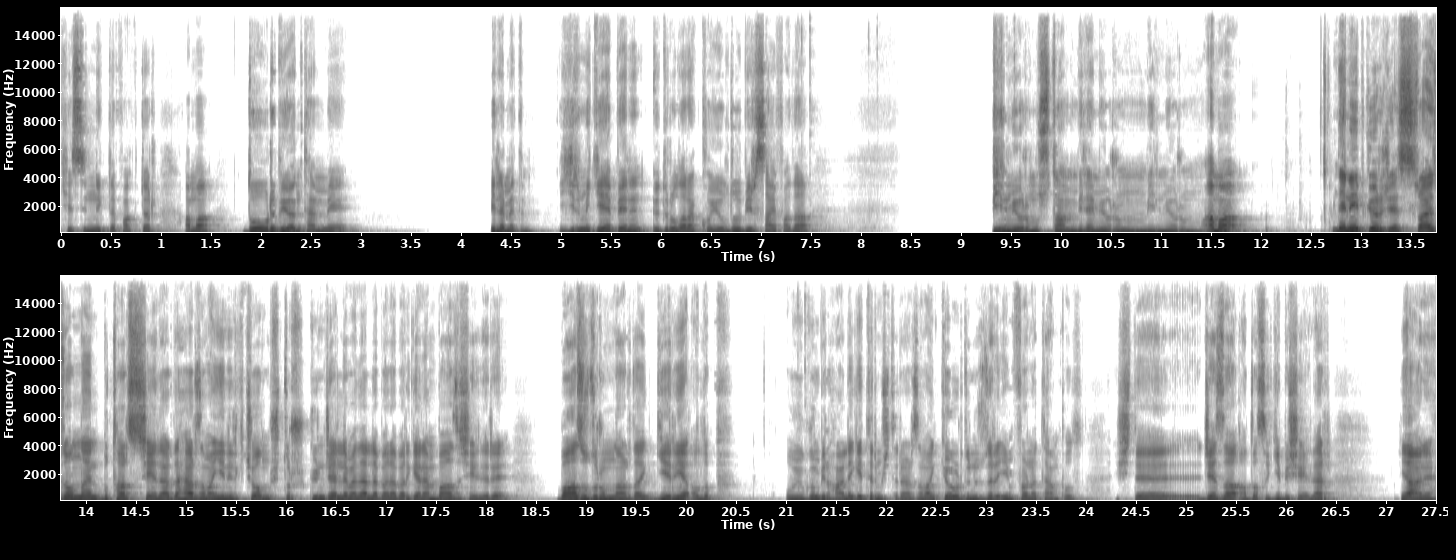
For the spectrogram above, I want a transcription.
Kesinlikle faktör. Ama doğru bir yöntem mi? Bilemedim. 20 GB'nin ödül olarak koyulduğu bir sayfada bilmiyorum ustam, bilemiyorum, bilmiyorum. Ama deneyip göreceğiz. Rise Online bu tarz şeylerde her zaman yenilikçi olmuştur. Güncellemelerle beraber gelen bazı şeyleri bazı durumlarda geriye alıp uygun bir hale getirmiştir her zaman. Gördüğünüz üzere Inferno Temple, işte ceza adası gibi şeyler. Yani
